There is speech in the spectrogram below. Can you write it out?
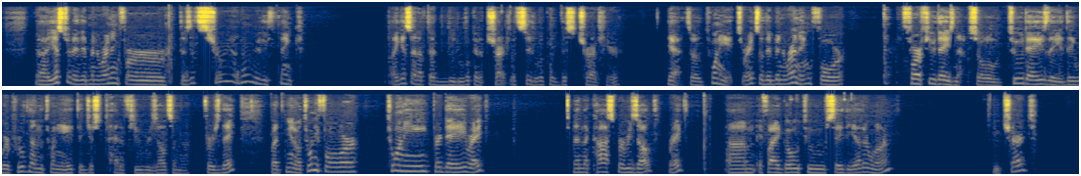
Uh, yesterday they've been running for does it show you? I don't really think. I guess I'd have to look at a chart. Let's see look at this chart here. Yeah so 28 right? So they've been running for for a few days now. So two days they they were approved on the 28th they just had a few results on the first day. But you know 24 20 per day right and the cost per result right? Um if I go to say the other one to chart.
